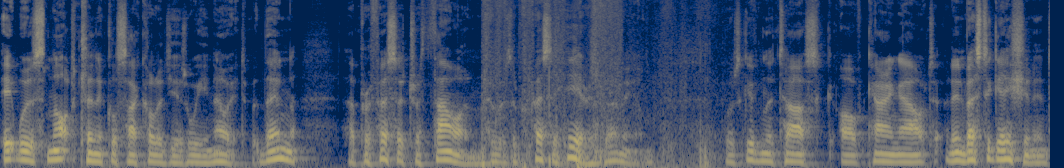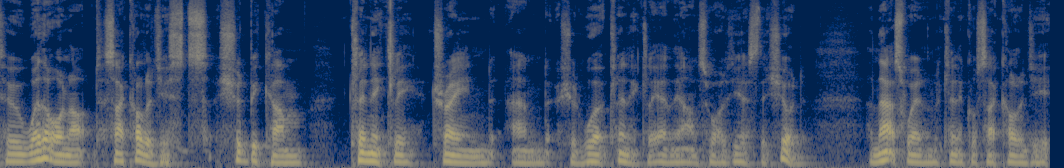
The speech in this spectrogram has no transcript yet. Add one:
it was not clinical psychology as we know it, but then uh, Professor Trethowan, who was a professor here in Birmingham, was given the task of carrying out an investigation into whether or not psychologists should become clinically trained and should work clinically, and the answer was yes, they should. And that's when clinical psychology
